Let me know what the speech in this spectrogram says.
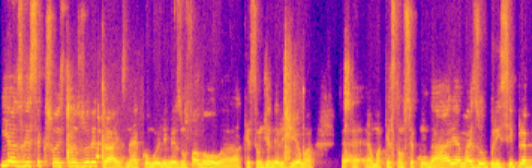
e as ressecções transuretrais, né, como ele mesmo falou, a questão de energia é uma, é, é uma questão secundária, mas o princípio é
